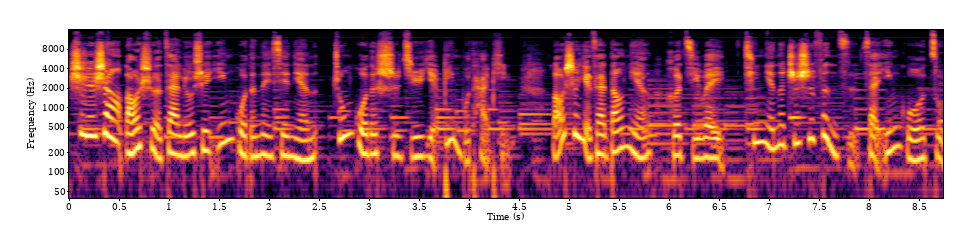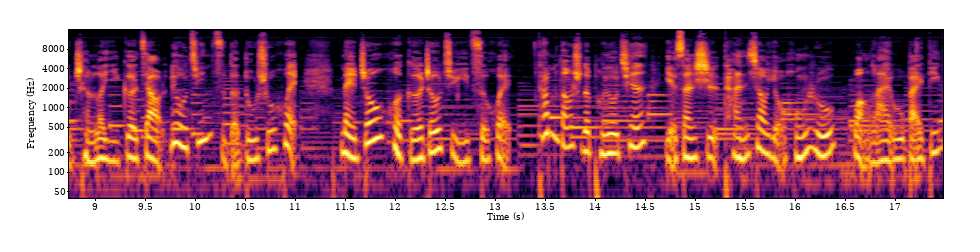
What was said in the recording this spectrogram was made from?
事实上，老舍在留学英国的那些年，中国的时局也并不太平。老舍也在当年和几位青年的知识分子在英国组成了一个叫“六君子”的读书会，每周或隔周聚一次会。他们当时的朋友圈也算是谈笑有鸿儒，往来无白丁。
